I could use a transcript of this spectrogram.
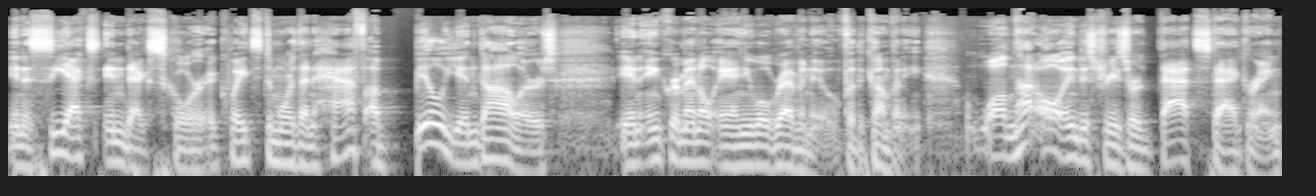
in a CX index score equates to more than half a billion dollars in incremental annual revenue for the company. While not all industries are that staggering,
